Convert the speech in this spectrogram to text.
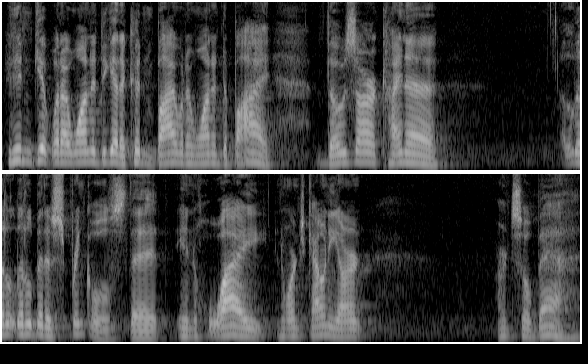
He didn't get what I wanted to get. I couldn't buy what I wanted to buy. Those are kind of a little, little bit of sprinkles that in Hawaii, in Orange County, aren't, aren't so bad.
